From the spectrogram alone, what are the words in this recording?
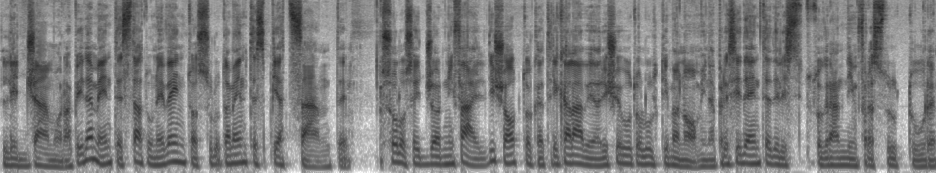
Leggiamo rapidamente, è stato un evento assolutamente spiazzante. Solo sei giorni fa, il 18, Catricalà aveva ricevuto l'ultima nomina, presidente dell'Istituto Grandi Infrastrutture.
